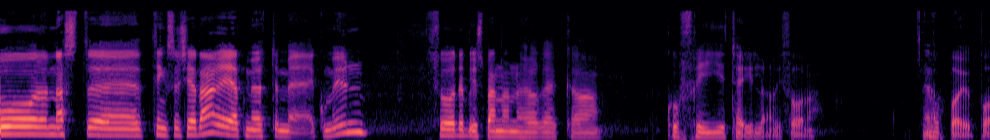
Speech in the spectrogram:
Og neste ting som skjer der, er et møte med kommunen. Så det blir spennende å høre hva, hvor frie tøyler vi får da. Jeg håper jo på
